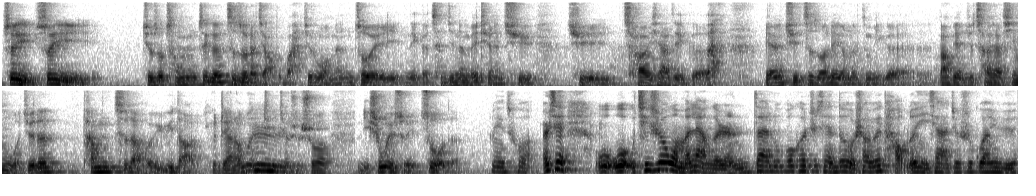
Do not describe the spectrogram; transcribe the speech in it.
所以所以就说从这个制作的角度吧，就是我们作为那个曾经的媒体人去去抄一下这个别人去制作内容的这么一个帮别人去抄一下新闻，我觉得他们迟早会遇到一个这样的问题，就是说你是为谁做的？没错，而且我我其实我们两个人在录播客之前都有稍微讨论一下，就是关于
